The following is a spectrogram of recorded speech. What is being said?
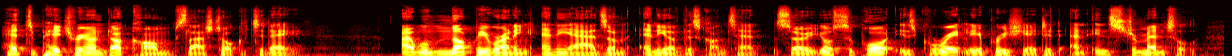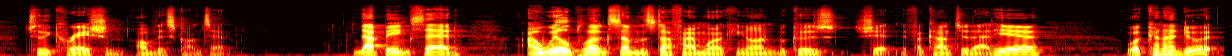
head to patreon.com slash talk of today. I will not be running any ads on any of this content, so your support is greatly appreciated and instrumental to the creation of this content. That being said, I will plug some of the stuff I'm working on because, shit, if I can't do that here, what can I do it?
